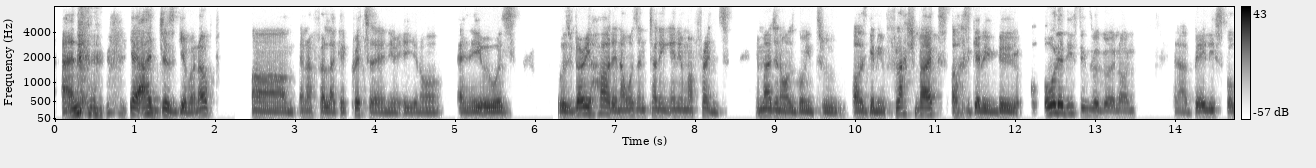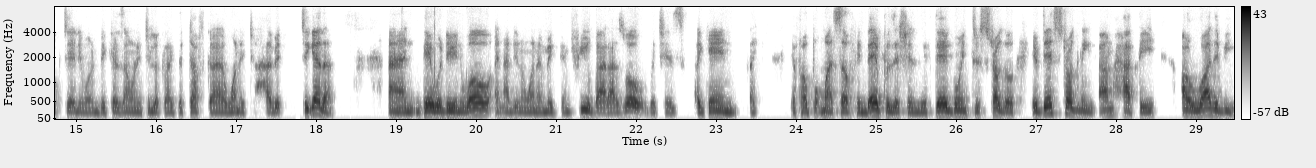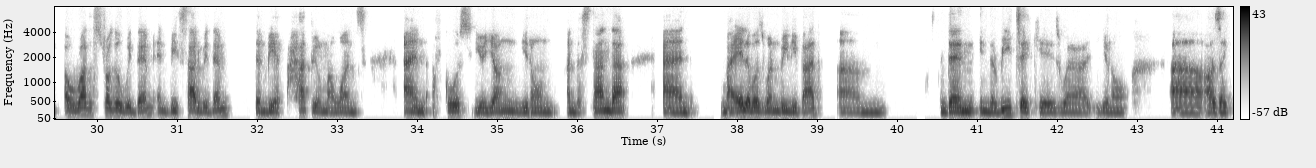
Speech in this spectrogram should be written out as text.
And yeah, I'd just given up. Um, and I felt like a quitter, and you know, and it was it was very hard. And I wasn't telling any of my friends. Imagine I was going through, I was getting flashbacks, I was getting all of these things were going on, and I barely spoke to anyone because I wanted to look like the tough guy. I wanted to have it together. And they were doing well and i didn't want to make them feel bad as well which is again like if i put myself in their position if they're going to struggle if they're struggling i'm happy. I'd rather be i'd rather struggle with them and be sad with them than be happy on my ones. And of course you're young you don't understand that. And my a levels went really bad um, then in the retake years where I, you know uh, i was like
